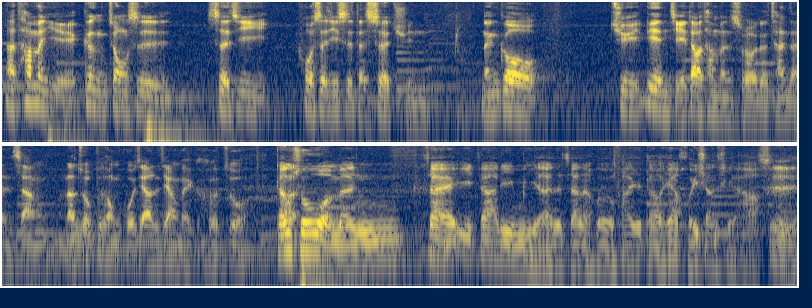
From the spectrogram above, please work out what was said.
那他们也更重视设计或设计师的社群，能够去链接到他们所有的参展商，那做不同国家的这样的一个合作。当初我们在意大利米兰的展览会，我发现到现在回想起来啊，是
